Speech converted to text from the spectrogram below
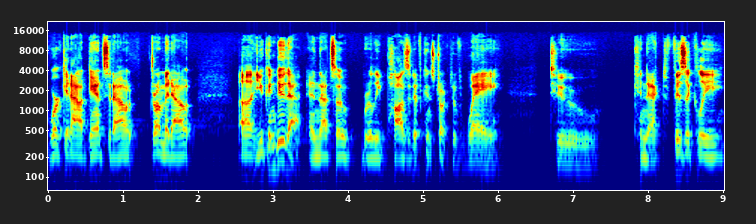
work it out, dance it out, drum it out. Uh, you can do that. And that's a really positive, constructive way to connect physically,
